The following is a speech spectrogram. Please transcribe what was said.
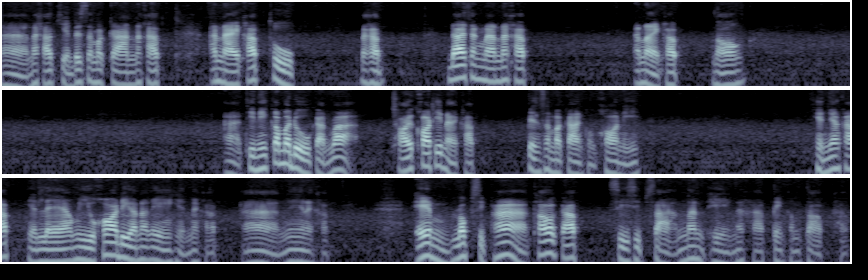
อ่า นะครับ เขียนเป็นสมการนะครับ อันไหนครับถูกนะครับ ได้ทั้งนั้นนะครับ อันไหนครับน้อง อ่า ทีนี้ก็มาดูกันว่าช้อยข้อที่ไหนครับ เป็นสมการของข้อนี้ เห็นยังครับ เห็นแล้วมีอยู่ข้อเดียวนั่นเองเห็นไหมครับ อ่า นี่นะครับ m ลบ15 เท่ากับ 43 นั่นเองนะครับ เป็นคำตอบครับ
